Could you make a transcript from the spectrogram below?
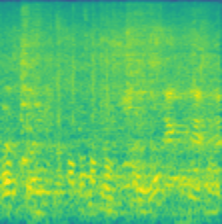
Давай, давай,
